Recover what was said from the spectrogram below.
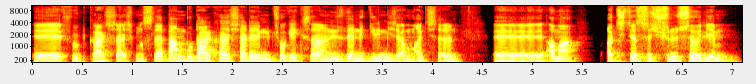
e, Fürth karşılaşmasıyla. Ben burada arkadaşlar dedim çok ekstra analizlerine girmeyeceğim maçların. E, ama açıkçası şunu söyleyeyim.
